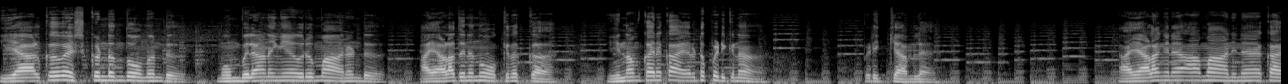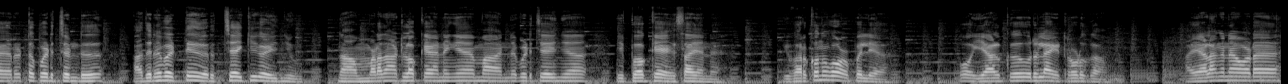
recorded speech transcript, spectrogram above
ഇയാൾക്ക് വിശക്കുണ്ടെന്ന് തോന്നുന്നുണ്ട്. മുമ്പിലാണെങ്കിൽ ഒരു മാനുണ്ട്. അയാൾ അതിനെ നോക്കി നിൽക്ക. ഈ നമുക്ക് അതിനെ കയറിട്ട് പിടിക്കണ. പിടിക്കാമല്ലേ? അയാളങ്ങനെ ആ മാനിനെ കയറിട്ട് പിടിച്ചിട്ടുണ്ട്. അതിനെ വെട്ടി എറിച്ചാക്കി കഴിഞ്ഞു. നമ്മുടെ നാട്ടിലൊക്കെ ആണെങ്കിൽ മാനിനെ പിടിച്ചു കഴിഞ്ഞാൽ ഇപ്പോൾ കേസായി തന്നെ. ഇവർക്കൊന്നും കുഴപ്പമില്ല. ഓ ഇയാൾക്ക് ഒരു ലൈറ്റർ കൊടുക്കാം. അയാളങ്ങനെ അവിടെ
